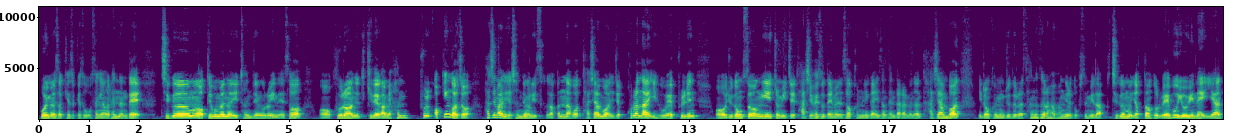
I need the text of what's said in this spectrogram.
보이면서 계속해서 우상향을 했는데 지금은 어떻게 보면은 이 전쟁으로 인해서 어 그런 기대감이 한풀 꺾인 거죠. 하지만 이제 전쟁 리스크가 끝나고 다시 한번 이제 코로나 이후에 풀린 어, 유동성이 좀 이제 다시 회수되면서 금리가 인상된다라면은 다시 한번 이런 금융주들은 상승을 할 확률이 높습니다. 지금은 어떤 그 외부 요인에 의한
